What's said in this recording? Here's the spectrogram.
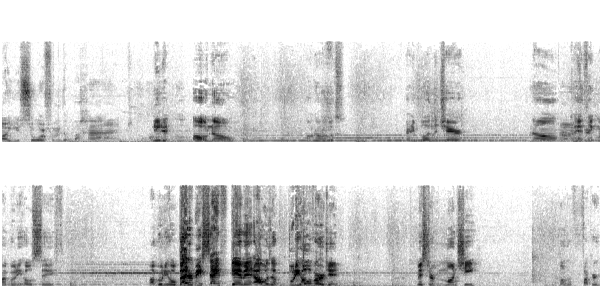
Are you sore from the behind? Need it. Oh no. Oh no, it looks. Any blood in the chair? No. No, Okay, I think my booty hole's safe. My booty hole better be safe, damn it! I was a booty hole virgin! Mr. Munchie. Motherfucker.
